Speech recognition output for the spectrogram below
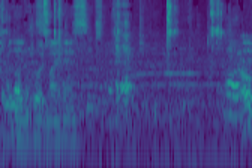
I really enjoyed my hand. Oh, oh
